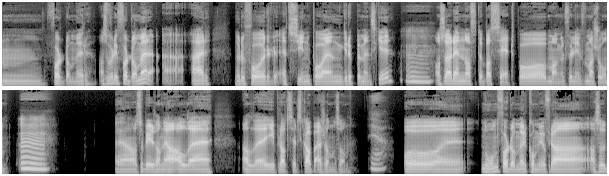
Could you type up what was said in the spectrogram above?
mm, fordommer. Altså fordi fordommer eh, er når du får et syn på en gruppe mennesker, Mm. og så er den ofte basert på mangelfull informasjon. Mm. Eh, og så blir det sånn ja, alle, alle i plateselskap er sånn og sånn. Ja. Og noen fordommer kommer jo fra Altså,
